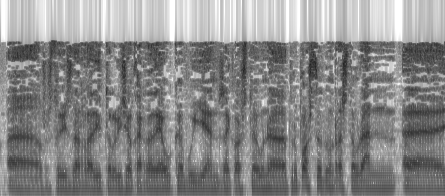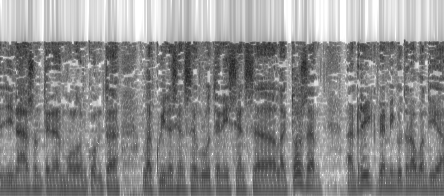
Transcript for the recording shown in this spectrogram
eh, als estudis de Ràdio Televisió Cardedeu que avui ens acosta una proposta d'un restaurant eh, Llinars on tenen molt en compte la cuina sense gluten i sense lactosa. Enric, benvingut de nou, bon dia.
